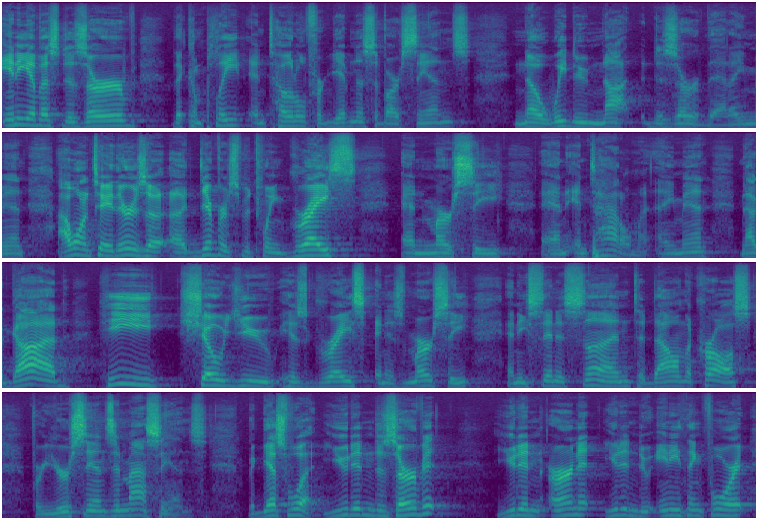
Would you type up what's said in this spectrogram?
any of us deserve the complete and total forgiveness of our sins? No, we do not deserve that. Amen. I want to tell you there is a, a difference between grace and mercy and entitlement. Amen. Now, God, He showed you His grace and His mercy, and He sent His Son to die on the cross for your sins and my sins. But guess what? You didn't deserve it. You didn't earn it. You didn't do anything for it.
